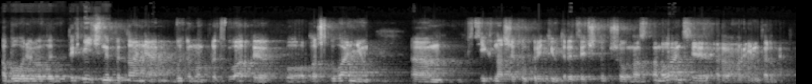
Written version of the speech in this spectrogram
обговорювали технічні питання. Будемо працювати по облаштуванню ем, всіх наших укриттів 30 штук, що у нас на балансі е, інтернет.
